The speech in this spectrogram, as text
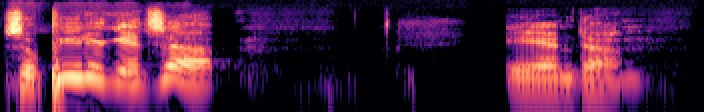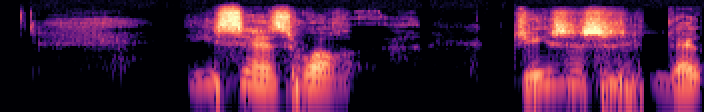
So Peter gets up and um, he says, Well, Jesus, that,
